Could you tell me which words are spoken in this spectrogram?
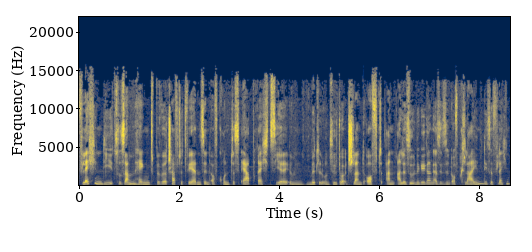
Flächen, die zusammenhängend bewirtschaftet werden, sind aufgrund des Erbrechts hier im Mittel- und Süddeutschland oft an alle Söhne gegangen. Also sie sind oft klein, diese Flächen.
